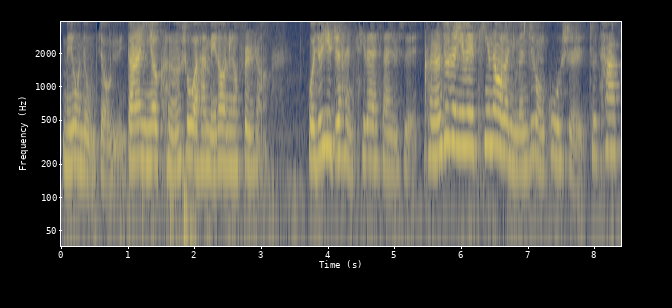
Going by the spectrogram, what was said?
没有那种焦虑。当然，也有可能说我还没到那个份儿上，我就一直很期待三十岁。可能就是因为听到了你们这种故事，就它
